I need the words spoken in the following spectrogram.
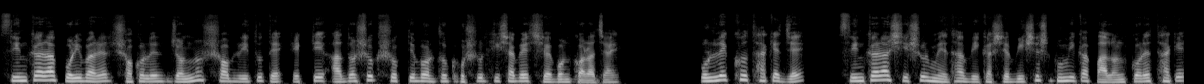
সিনকারা পরিবারের সকলের জন্য সব ঋতুতে একটি আদর্শক শক্তিবর্ধক ওষুধ হিসাবে সেবন করা যায়। উল্লেখ্য থাকে যে, সিনকারা শিশুর মেধা বিকাশে বিশেষ ভূমিকা পালন করে থাকে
